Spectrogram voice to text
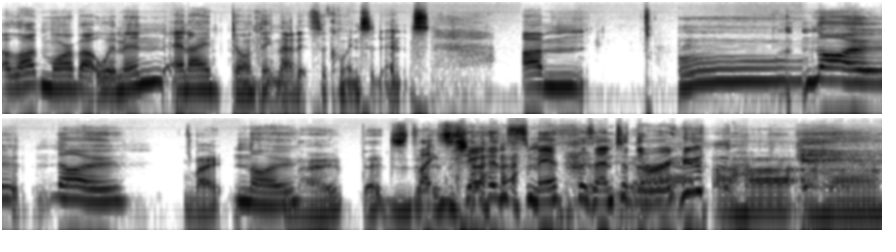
a lot more about women, and I don't think that it's a coincidence. Um, Mm, no, no, like no. no, that's, Like Jaden Smith has entered the room. Uh huh. Uh huh.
